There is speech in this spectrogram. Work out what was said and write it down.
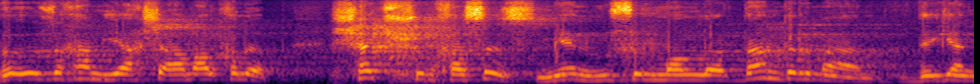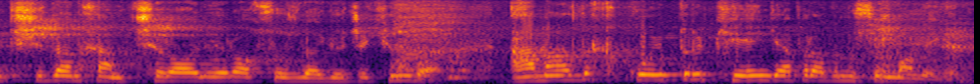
va o'zi ham yaxshi amal qilib, shak shubhasiz men musulmonlardandirman degan kishidan ham chiroyliroq so'zlaguncha kim bor? Amalni qilib qo'yib turib keyin gapiradi musulmonligini.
